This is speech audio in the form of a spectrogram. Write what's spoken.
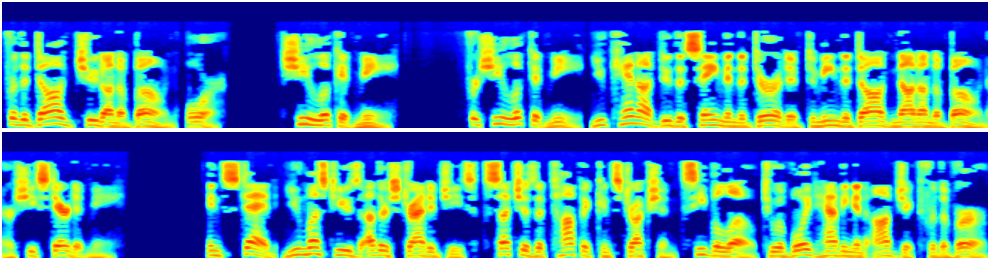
for the dog chewed on a bone, or she look at me for she looked at me, you cannot do the same in the durative to mean the dog not on the bone or she stared at me. Instead, you must use other strategies, such as a topic construction see below, to avoid having an object for the verb.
